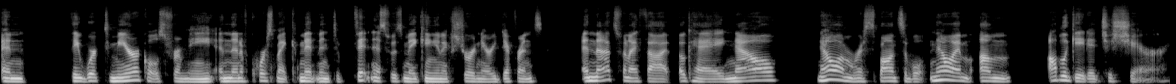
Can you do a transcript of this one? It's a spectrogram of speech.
And they worked miracles for me. And then, of course, my commitment to fitness was making an extraordinary difference. And that's when I thought, okay, now, now I'm responsible. Now I'm, um, obligated to share.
